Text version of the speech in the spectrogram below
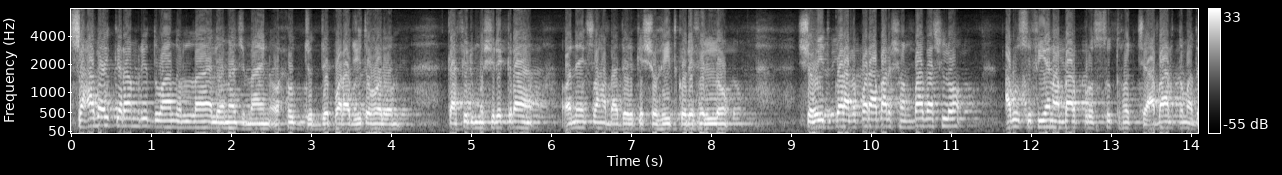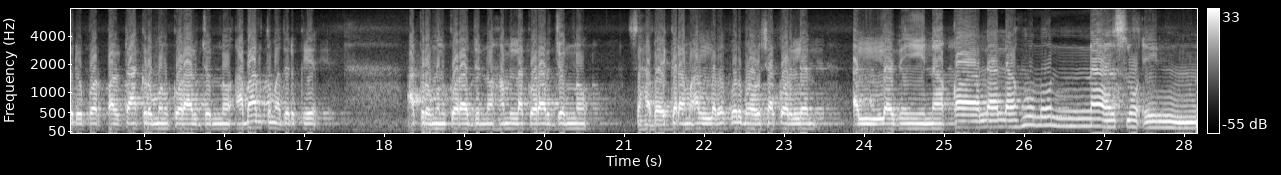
সাহাবাই কেরাম রিদওয়ানুল্লাহ আজমাইন যুদ্ধে পরাজিত হলেন। কাফির মুশরিকরা অনেক সাহাবাদেরকে শহীদ করে ফেলল। শহীদ করার পর আবার সংবাদ আসলো। আবু সুফিয়ান আবার প্রস্তুত হচ্ছে, আবার তোমাদের উপর পাল্টা আক্রমণ করার জন্য, আবার তোমাদেরকে আক্রমণ করার জন্য, হামলা করার জন্য। সাহাবা একরাম আল্লাহর উপর ভরসা করলেন। الذين قال لهم الناس إن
